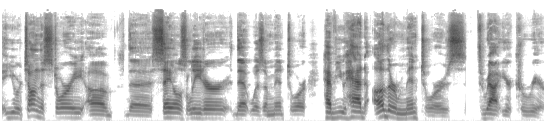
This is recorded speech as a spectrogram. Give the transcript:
You were telling the story of the sales leader that was a mentor. Have you had other mentors throughout your career?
